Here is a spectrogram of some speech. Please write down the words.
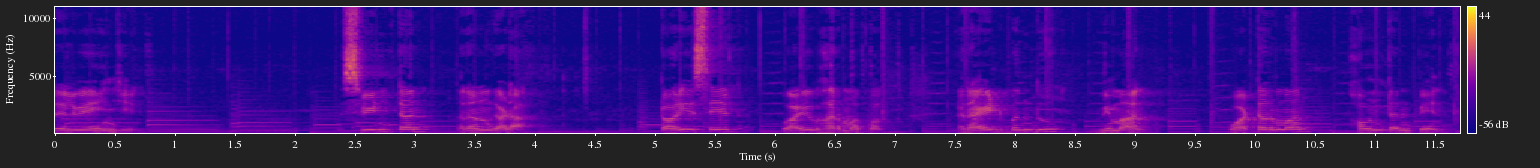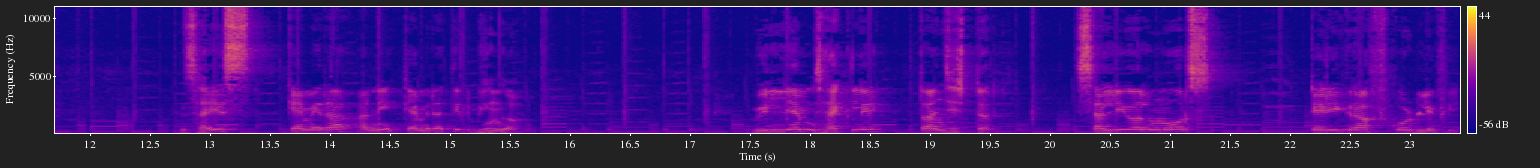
railway engine Swinton रणगाडा टॉरिसेल वायुभारमापक राईट बंधू विमान Waterman fountain pen Zeiss camera आणि कॅमेऱ्यातील भिंग William Shockley transistor Samuel Morse telegraph कोडलिफी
